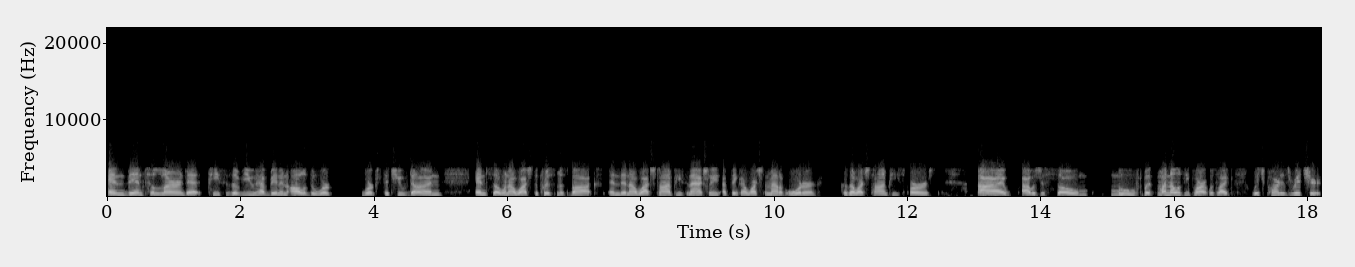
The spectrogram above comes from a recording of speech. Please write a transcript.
And then to learn that pieces of you have been in all of the work works that you've done. And so when i watched the christmas box and then i watched timepiece and i actually i think i watched them out of order because i watched timepiece first i i was just so moved. But my nosy part was like which part is richard?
